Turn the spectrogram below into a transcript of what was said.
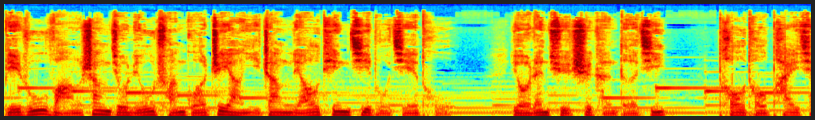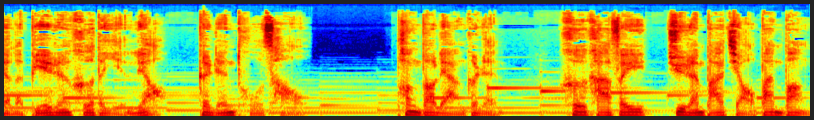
比如网上就流传过这样一张聊天记录截图：有人去吃肯德基，偷偷拍下了别人喝的饮料，跟人吐槽；碰到两个人喝咖啡，居然把搅拌棒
